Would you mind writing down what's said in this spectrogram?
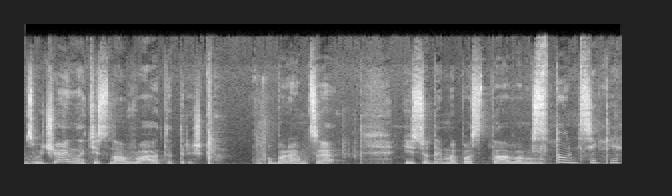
звичайно, тісновато трішки. Оберемо це. І сюди ми поставимо стульчики.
